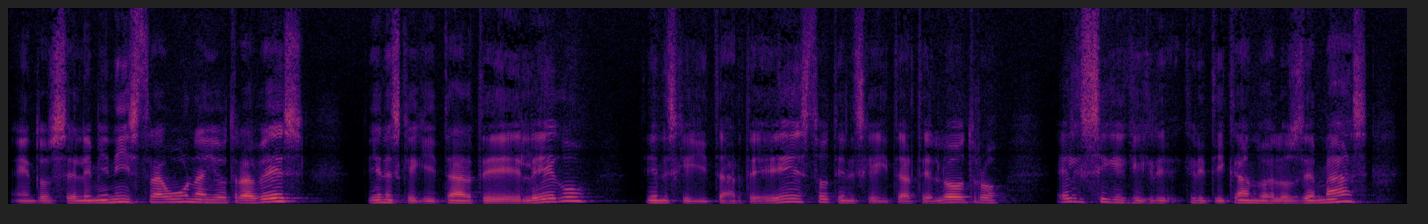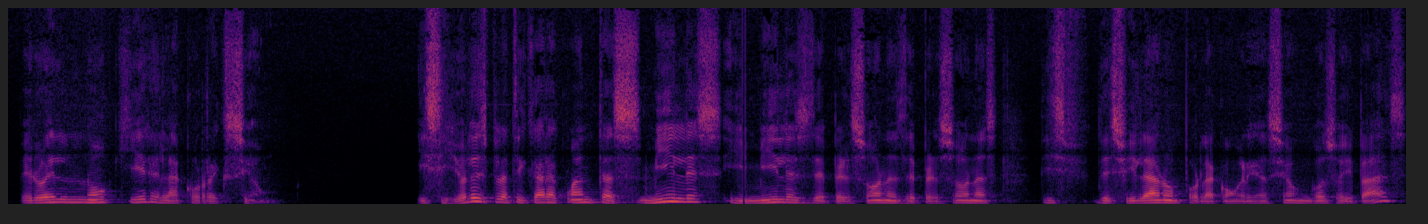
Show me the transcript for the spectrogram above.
Entonces le ministra una y otra vez, tienes que quitarte el ego, tienes que quitarte esto, tienes que quitarte el otro. Él sigue criticando a los demás, pero él no quiere la corrección. Y si yo les platicara cuántas miles y miles de personas, de personas desfilaron por la congregación Gozo y Paz,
